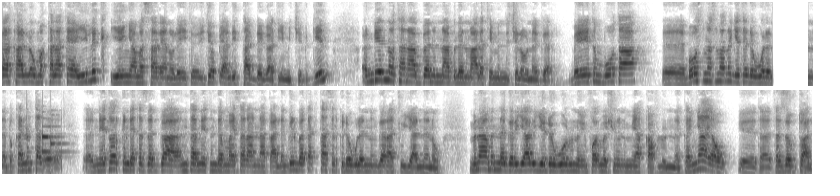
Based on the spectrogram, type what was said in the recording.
ጋር ካለው መከላከያ ይልቅ የኛ መሳሪያ ነው ለኢትዮጵያ እንዲታደጋት የሚችል። ግን እንዴት ነው ተናበንና ብለን ማለት የምንችለው ነገር? በየትም ቦታ በውስጥ መስመር ነው እየተደወለ ከእናንተ ኔትወርክ እንደተዘጋ ኢንተርኔት እንደማይሰራ እናውቃለን። ግን በቀጥታ ስልክ ደውለን እንንገራችሁ እያልን ነው ምናምን ነገር እያሉ እየደወሉ ነው ኢንፎርሜሽኑን የሚያካፍሉን። ከኛ ያው ተዘግቷል።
